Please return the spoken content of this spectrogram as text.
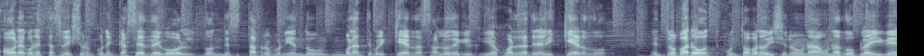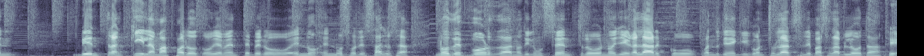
Ahora con esta selección, con escasez de gol, donde se está proponiendo un, un volante por izquierda, se habló de que iba a jugar de lateral izquierdo, entró Parot, junto a Parot hicieron una, una dupla ahí bien, bien tranquila, más Parot obviamente, pero él no, él no sobresale, o sea, no desborda, no tiene un centro, no llega al arco, cuando tiene que controlar se le pasa la pelota. Sí,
